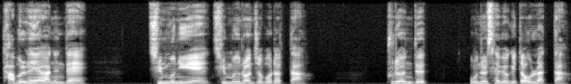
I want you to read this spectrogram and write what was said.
답을 해야 하는데 질문 위에 질문을 얹어버렸다. 불현듯 오늘 새벽이 떠올랐다.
